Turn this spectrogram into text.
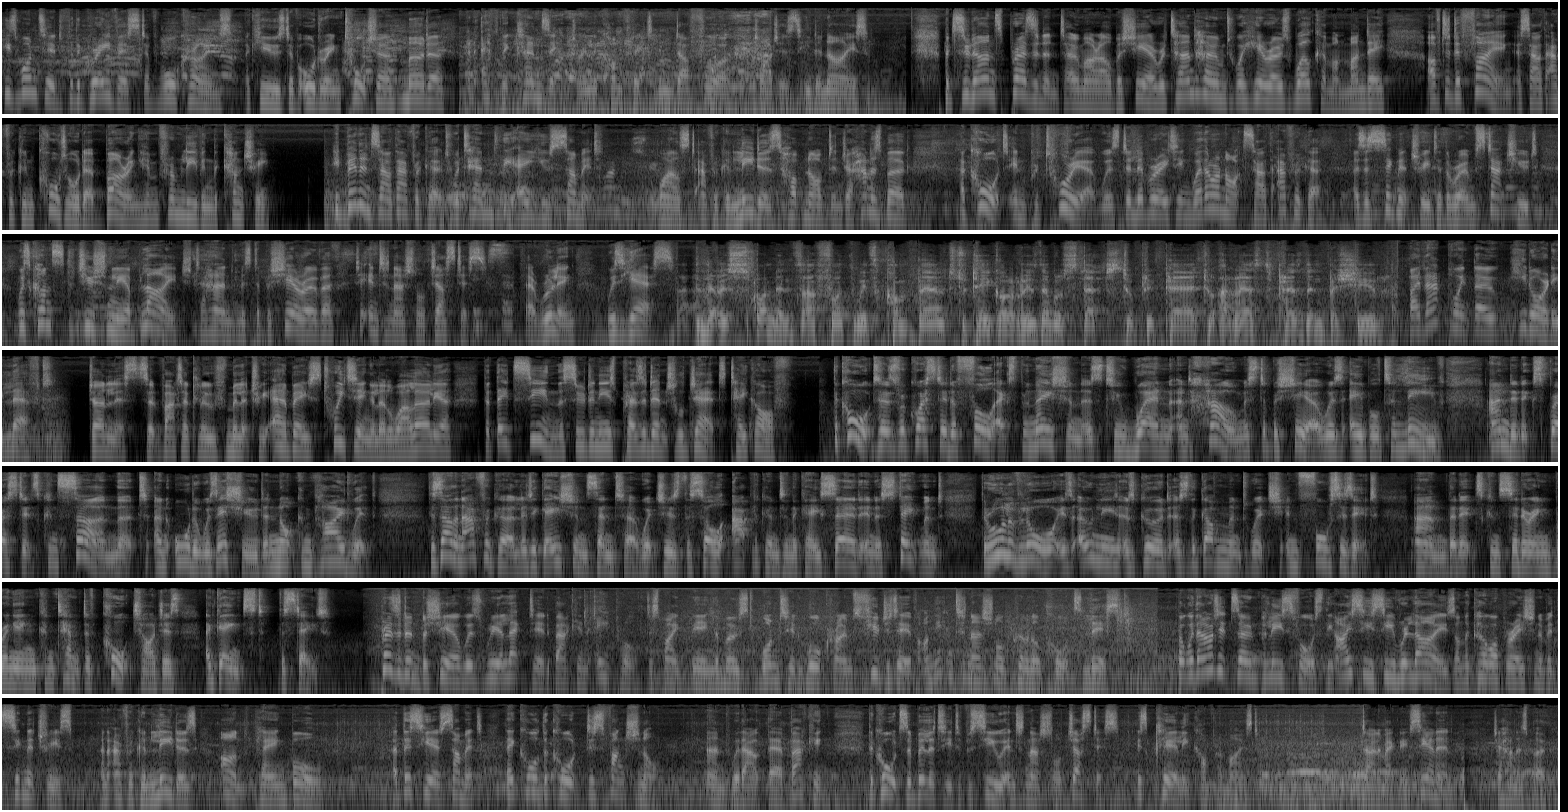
He's wanted for the gravest of war crimes, accused of ordering torture, murder, and ethnic cleansing during the conflict in Darfur, charges he denies. But Sudan's President Omar al Bashir returned home to a hero's welcome on Monday after defying a South African court order barring him from leaving the country. He'd been in South Africa to attend the AU summit. Whilst African leaders hobnobbed in Johannesburg, a court in Pretoria was deliberating whether or not South Africa, as a signatory to the Rome Statute, was constitutionally obliged to hand Mr. Bashir over to international justice. Their ruling was yes. The respondents are forthwith compelled to take all reasonable steps to prepare to arrest President Bashir. By that point, though, he'd already left. Journalists at Waterkloof military airbase tweeting a little while earlier that they'd seen the Sudanese presidential jet take off. The court has requested a full explanation as to when and how Mr. Bashir was able to leave, and it expressed its concern that an order was issued and not complied with. The Southern Africa Litigation Centre, which is the sole applicant in the case, said in a statement the rule of law is only as good as the government which enforces it and that it's considering bringing contempt of court charges against the state. President Bashir was re-elected back in April, despite being the most wanted war crimes fugitive on the International Criminal Court's list. But without its own police force, the ICC relies on the cooperation of its signatories, and African leaders aren't playing ball. At this year's summit, they called the court dysfunctional and without their backing, the court's ability to pursue international justice is clearly compromised. Diana Magnay, CNN, Johannesburg.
